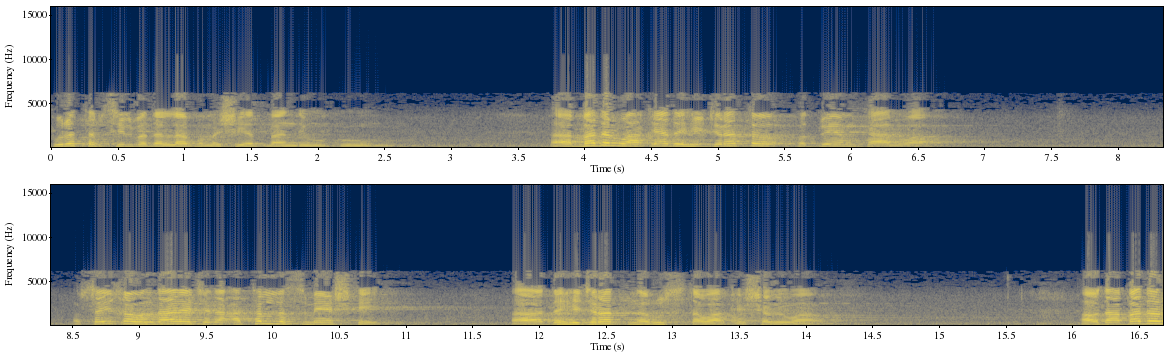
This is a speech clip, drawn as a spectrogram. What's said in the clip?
پوره تفصیل به د الله په مشیت باندې وکړو بدر واقعې د هجرت په دویم کال وا او صحیح قول دا دی چې دا اتلس میاشتې د هجرت نه روسته واقع شوی و او دا بدر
